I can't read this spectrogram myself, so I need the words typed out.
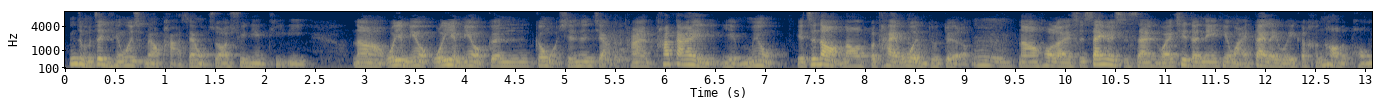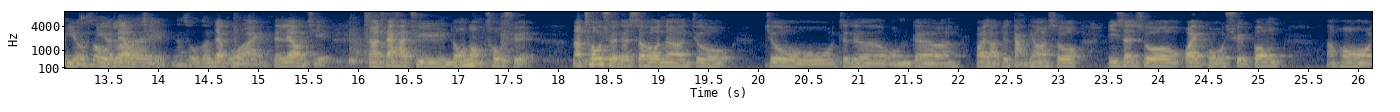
你怎么这几天为什么要爬山？”我说：“要训练体力。”那我也没有，我也没有跟跟我先生讲，他他大概也也没有也知道，然后不太问就对了。嗯。然后后来是三月十三，我还记得那一天，我还带了我一个很好的朋友，一个廖姐，那时候我在，在国外的廖姐，然后带她去龙总抽血。那抽血的时候呢，就。就这个，我们的外老就打电话说，医生说外婆雪崩，然后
